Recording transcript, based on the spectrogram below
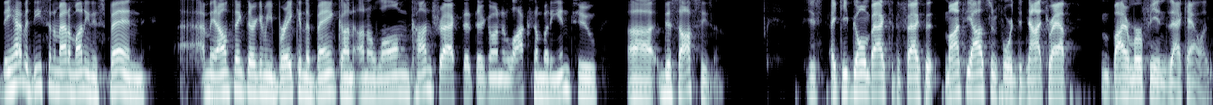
they have a decent amount of money to spend. I mean, I don't think they're going to be breaking the bank on, on a long contract that they're going to lock somebody into uh, this offseason. I just I keep going back to the fact that Monti Ossenfort did not draft Byron Murphy and Zach Allen.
